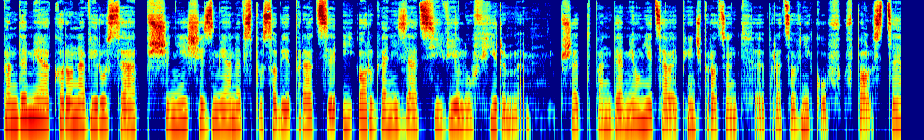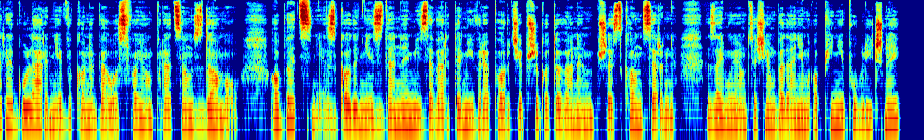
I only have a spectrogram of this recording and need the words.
Pandemia koronawirusa przyniesie zmiany w sposobie pracy i organizacji wielu firm przed pandemią niecałe 5% pracowników w Polsce regularnie wykonywało swoją pracę z domu. Obecnie, zgodnie z danymi zawartymi w raporcie przygotowanym przez koncern zajmujący się badaniem opinii publicznej,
